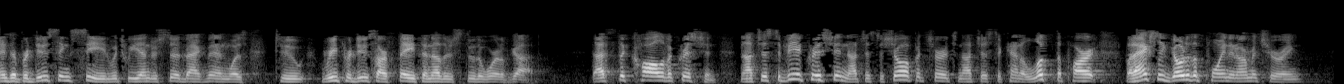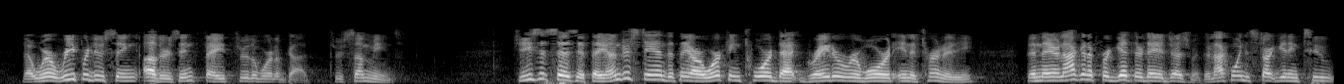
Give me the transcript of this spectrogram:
and to producing seed, which we understood back then was to reproduce our faith in others through the Word of God. That's the call of a Christian. Not just to be a Christian, not just to show up at church, not just to kind of look the part, but actually go to the point in our maturing that we're reproducing others in faith through the Word of God, through some means. Jesus says if they understand that they are working toward that greater reward in eternity, then they are not going to forget their day of judgment. They're not going to start getting too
